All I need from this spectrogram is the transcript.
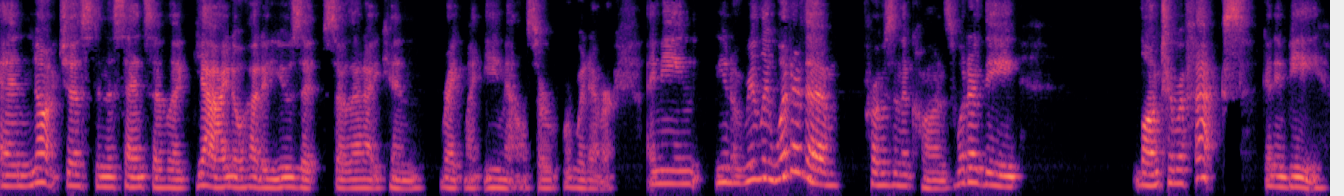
And not just in the sense of like, yeah, I know how to use it so that I can write my emails or, or whatever. I mean, you know, really, what are the pros and the cons? What are the long term effects going to be?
